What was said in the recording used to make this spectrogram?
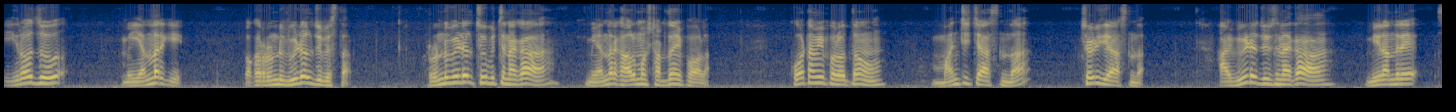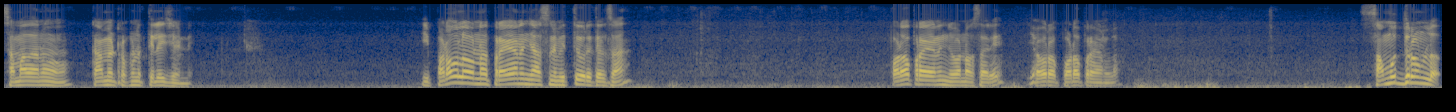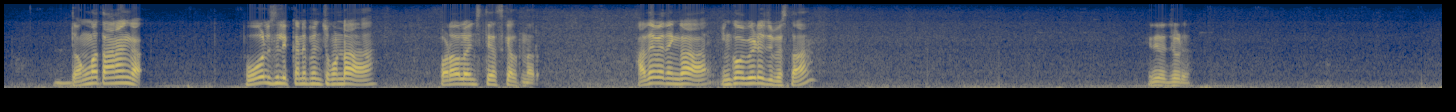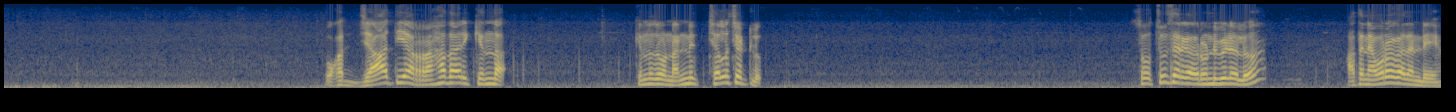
ఈరోజు మీ అందరికీ ఒక రెండు వీడియోలు చూపిస్తా. రెండు వీడియోలు చూపించినాక మీ అందరికి ఆల్మోస్ట్ అర్థమైపోవాలి. కూటమి ప్రభుత్వం మంచి చేస్తుందా చెడు చేస్తుందా? ఆ వీడియో చూసినాక మీరందరే సమాధానం కామెంట్ రూపంలో తెలియజేయండి. ఈ పడవలో ఉన్న ప్రయాణం చేస్తున్న వ్యక్తి ఎవరు తెలుసా? పడవ ప్రయాణం చూడండి ఒకసారి. ఎవరో పడవ ప్రయాణంలో? సముద్రంలో. దొంగతనంగా పోలీసులకు కనిపించకుండా పొడవలోంచి తీసుకెళ్తున్నారు. అదేవిధంగా ఇంకో వీడియో చూపిస్తా. ఇది చూడు. ఒక జాతీయ రహదారి కింద కింద చూడండి అన్ని చిల్ల చెట్లు. సో చూశారు కదా రెండు వీడియోలు? అతను ఎవరో కదండి?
